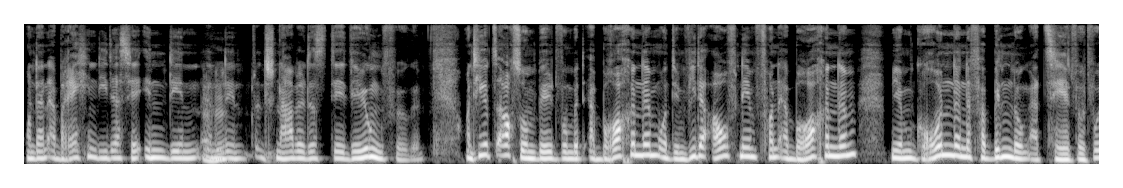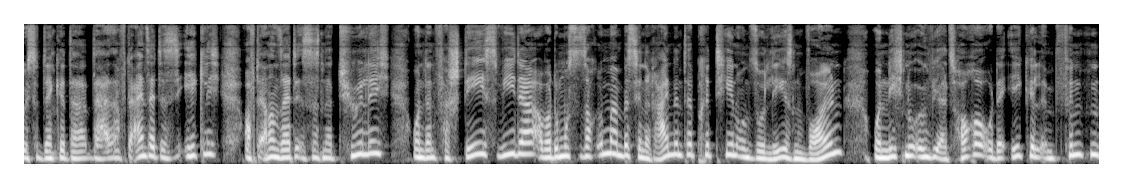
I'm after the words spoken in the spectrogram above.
und dann erbrechen die das ja in den, mhm. in den Schnabel des, der, der jungen Vögel. Und hier gibt es auch so ein Bild, wo mit Erbrochenem und dem Wiederaufnehmen von Erbrochenem mir im Grunde eine Verbindung erzählt wird, wo ich so denke, da, da auf der einen Seite ist es eklig, auf der anderen Seite ist es natürlich und dann verstehe ich es wieder, aber du musst es auch immer ein bisschen reininterpretieren und so lesen wollen und nicht nur irgendwie als Horror oder Ekel empfinden.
